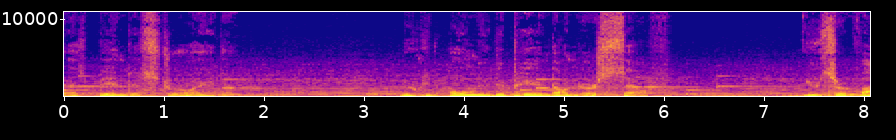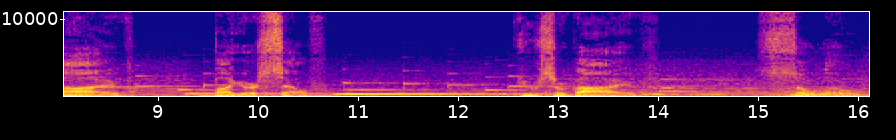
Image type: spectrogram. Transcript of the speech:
has been destroyed. You can only depend on yourself. You survive by yourself. You survive solo.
